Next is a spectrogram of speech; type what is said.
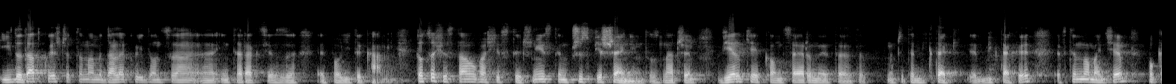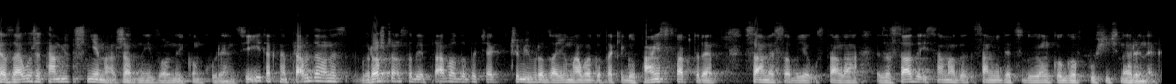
I w dodatku jeszcze to mamy daleko idące e, interakcje z e, politykami. To, co się stało właśnie w styczniu, jest tym przyspieszeniem, to znaczy wielkie koncerny, te, te, znaczy te big, tech, big techy w tym momencie pokazały, że tam już nie ma żadnej wolnej konkurencji i tak naprawdę one roszczą sobie prawo do bycia czymś w rodzaju małego takiego państwa, które same sobie ustala zasady i sama, sami decydują, kogo wpuścić na rynek.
